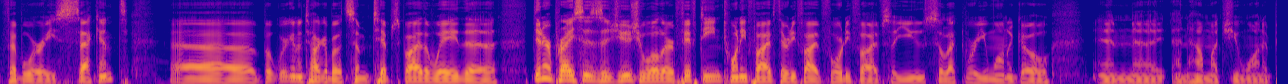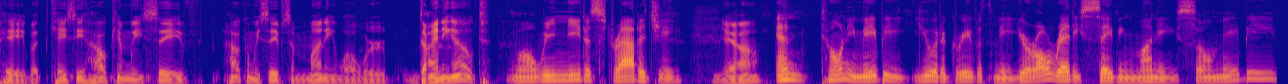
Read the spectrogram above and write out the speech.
February 2nd. Uh, but we're going to talk about some tips. By the way, the dinner prices, as usual, are 15 25 35 45 So you select where you want to go and uh, and how much you want to pay. But Casey, how can we save how can we save some money while we're dining out? well, we need a strategy. Yeah. And Tony, maybe you would agree with me. You're already saving money, so maybe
